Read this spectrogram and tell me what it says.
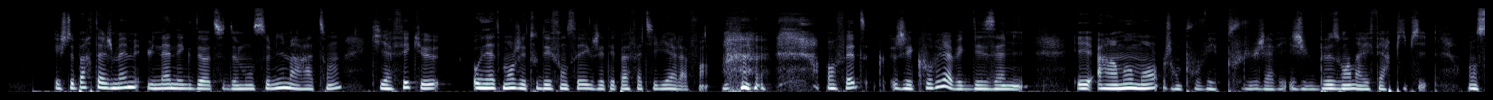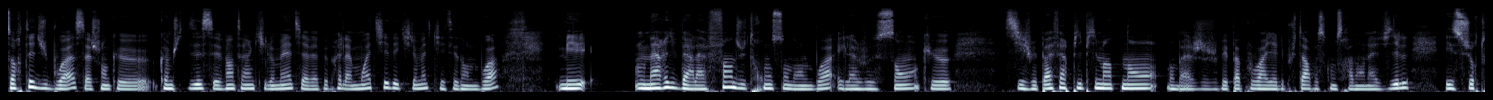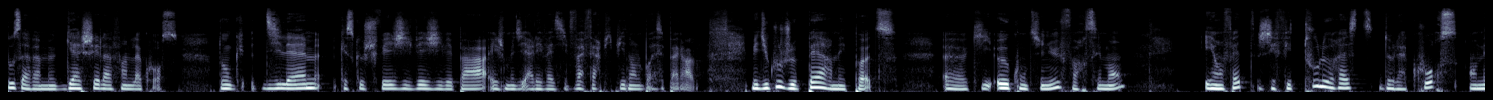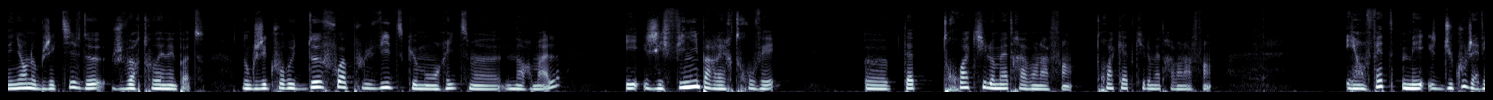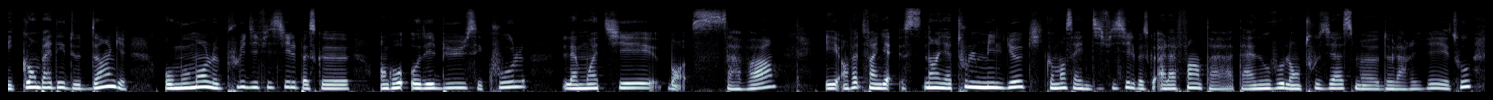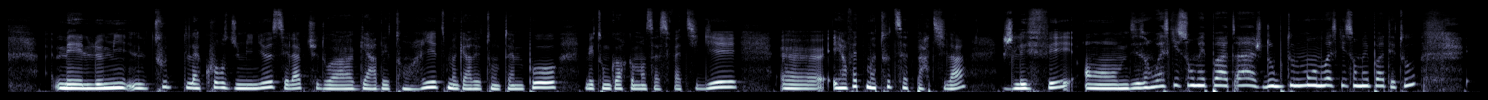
Et je te partage même une anecdote de mon semi-marathon qui a fait que honnêtement, j'ai tout défoncé et que j'étais pas fatiguée à la fin. en fait, j'ai couru avec des amis et à un moment, j'en pouvais plus, j'ai eu besoin d'aller faire pipi. On sortait du bois, sachant que comme je te disais, c'est 21 km, il y avait à peu près la moitié des kilomètres qui étaient dans le bois, mais on arrive vers la fin du tronçon dans le bois et là je sens que si je vais pas faire pipi maintenant, bon bah je vais pas pouvoir y aller plus tard parce qu'on sera dans la ville et surtout ça va me gâcher la fin de la course. Donc dilemme, qu'est-ce que je fais? J'y vais, j'y vais pas et je me dis allez vas-y va faire pipi dans le bois, c'est pas grave. Mais du coup je perds mes potes euh, qui eux continuent forcément. Et en fait, j'ai fait tout le reste de la course en ayant l'objectif de je veux retrouver mes potes. Donc j'ai couru deux fois plus vite que mon rythme normal et j'ai fini par les retrouver. Euh, peut-être 3 km avant la fin, 3-4 km avant la fin. Et en fait, mais du coup, j'avais gambadé de dingue au moment le plus difficile parce que, en gros, au début, c'est cool. La moitié, bon, ça va. Et en fait, enfin, non, il y a tout le milieu qui commence à être difficile parce qu'à la fin, t'as as à nouveau l'enthousiasme de l'arrivée et tout. Mais toute la course du milieu, c'est là que tu dois garder ton rythme, garder ton tempo, mais ton corps commence à se fatiguer. Euh, et en fait, moi, toute cette partie-là, je l'ai fait en me disant où est-ce qu'ils sont mes potes? Ah, je double tout le monde. Où est-ce qu'ils sont mes potes? Et tout.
